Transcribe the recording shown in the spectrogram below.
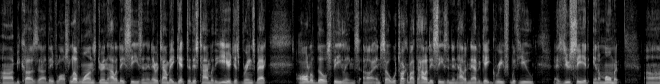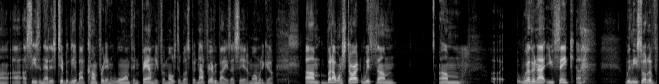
Uh, because uh, they've lost loved ones during the holiday season, and every time they get to this time of the year, it just brings back all of those feelings. Uh, and so we'll talk about the holiday season and how to navigate grief with you as you see it in a moment. Uh, a season that is typically about comfort and warmth and family for most of us, but not for everybody, as I said a moment ago. Um, but I want to start with um, um, uh, whether or not you think uh, when these sort of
